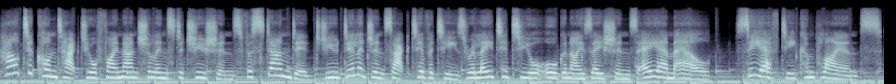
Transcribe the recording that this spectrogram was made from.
How to contact your financial institutions for standard due diligence activities related to your organization's AML, CFT compliance.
